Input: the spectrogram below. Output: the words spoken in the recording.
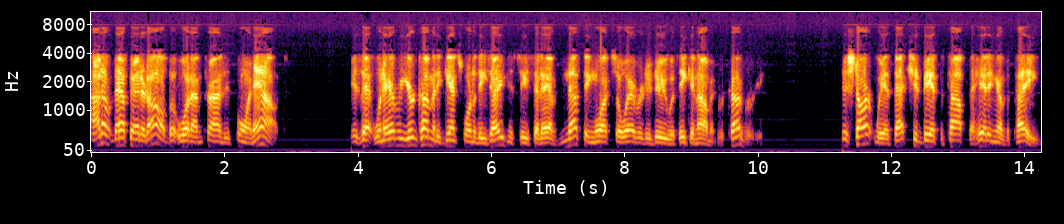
I don't doubt that at all. But what I'm trying to point out is that whenever you're coming against one of these agencies that have nothing whatsoever to do with economic recovery, to start with, that should be at the top, the heading of the page.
